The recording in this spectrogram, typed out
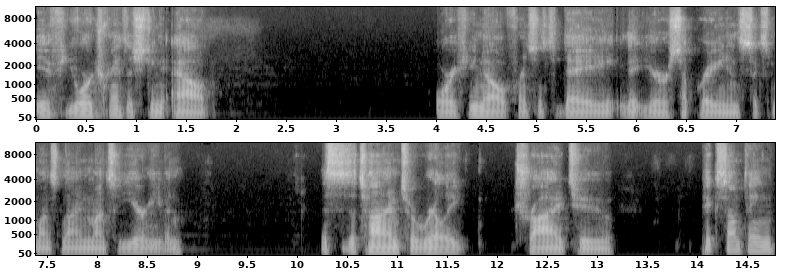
if you're transitioning out, or if you know, for instance, today that you're separating in six months, nine months, a year even, this is a time to really try to pick something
